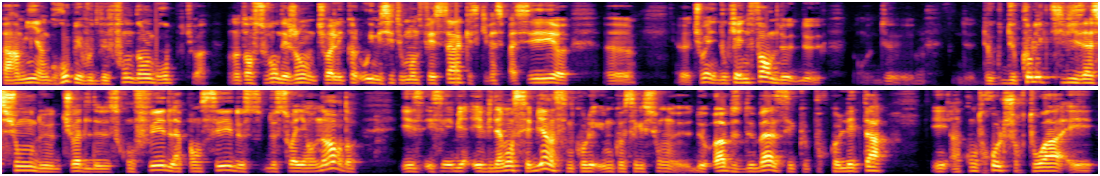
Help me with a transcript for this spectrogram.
parmi un groupe et vous devez fondre dans le groupe, tu vois on entend souvent des gens, tu vois, à l'école, oui, mais si tout le monde fait ça, qu'est-ce qui va se passer euh, euh, euh Tu vois, donc il y a une forme de, de, de de, de, collectivisation de tu vois de, ce qu'on fait, de la pensée, de, de soyer en ordre. Et, c'est bien évidemment c'est bien, c'est une, une conception de Hobbes de base, c'est que pour que l'État ait un contrôle sur toi et,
